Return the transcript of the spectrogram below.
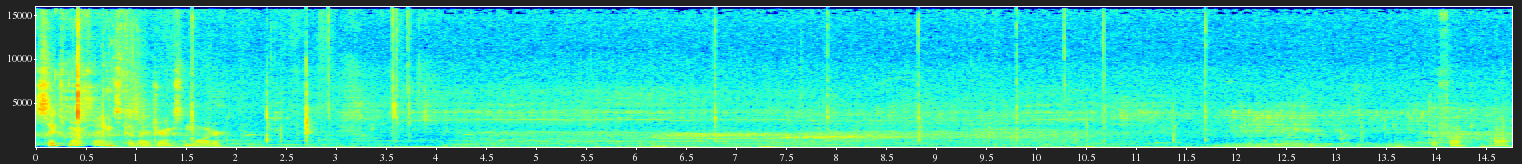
Six more things because I drank some water. The fuck? Oh.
